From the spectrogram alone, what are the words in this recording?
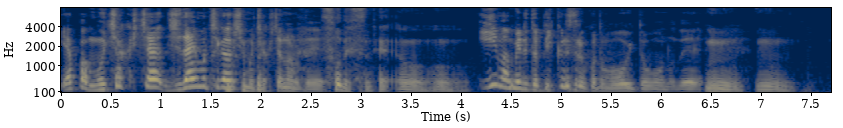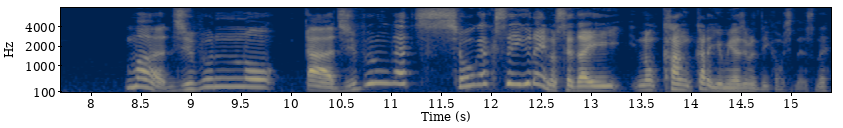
やっぱむちゃくちゃ時代も違うし むちゃくちゃなのでそうですね。うん今見るとびっくりすることも多いと思うのでうんうん。うんまあ自分のあ自分が小学生ぐらいの世代の巻から読み始めるといいかもしれないですね。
